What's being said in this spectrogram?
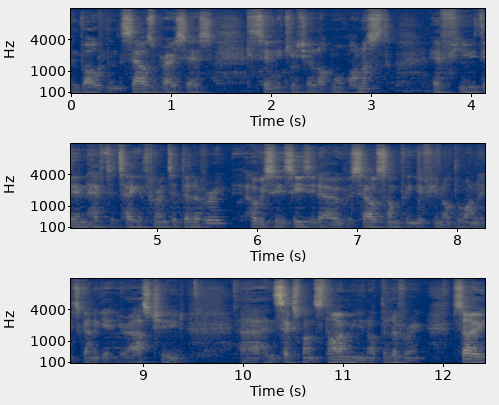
involved in the sales process, it certainly keeps you a lot more honest if you then have to take it through into delivery. Obviously, it's easy to oversell something if you're not the one who's going to get your ass chewed. Uh, in six months' time, you're not delivering. So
